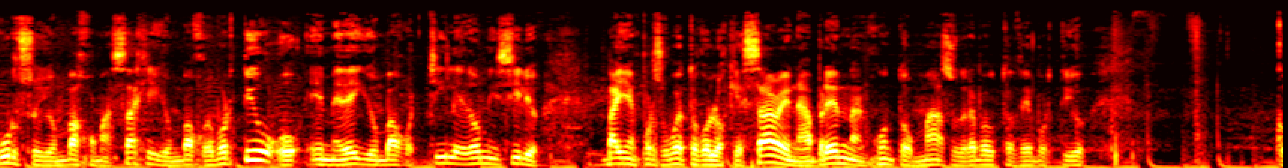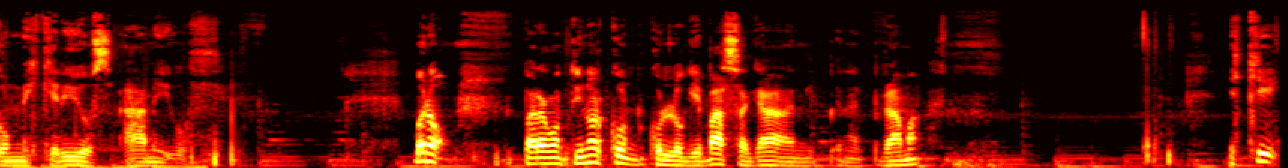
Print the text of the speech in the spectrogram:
curso-masaje-deportivo o md-chile domicilio. Vayan por supuesto con los que saben, aprendan juntos masoterapeutas deportivos con mis queridos amigos. Bueno, para continuar con, lo que pasa acá en el, programa, es que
